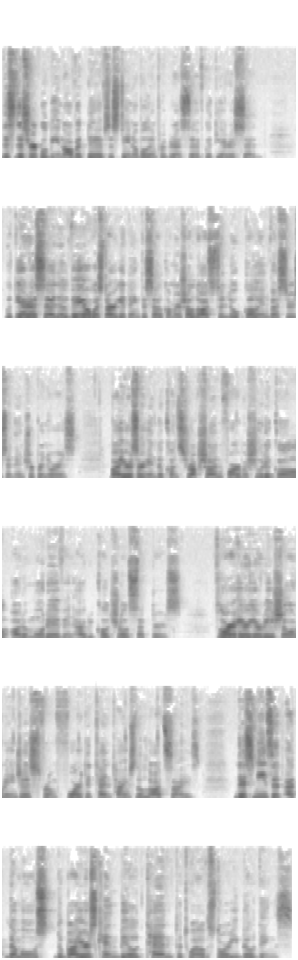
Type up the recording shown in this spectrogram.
This district will be innovative, sustainable, and progressive, Gutierrez said. Gutierrez said Alveo was targeting to sell commercial lots to local investors and entrepreneurs. Buyers are in the construction, pharmaceutical, automotive, and agricultural sectors. Floor area ratio ranges from 4 to 10 times the lot size. This means that at the most, the buyers can build 10 to 12 story buildings.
